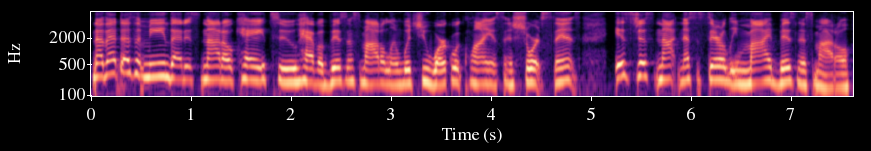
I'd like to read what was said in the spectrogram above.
Now, that doesn't mean that it's not okay to have a business model in which you work with clients in short stints. It's just not necessarily my business model.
